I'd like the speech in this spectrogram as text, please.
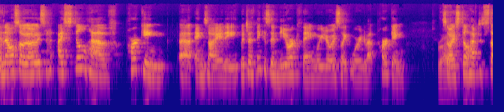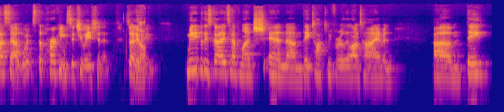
And also I always, I still have parking uh, anxiety, which I think is a New York thing where you're always like worried about parking. Right. So I still have to suss out what's the parking situation. So anyway. Meet up with these guys, have lunch, and um, they talked to me for a really long time. And um, they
